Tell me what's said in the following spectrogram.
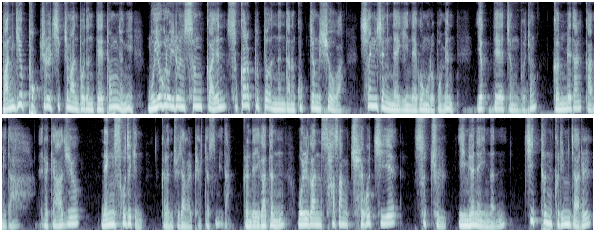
반기업 폭주를 지켜만 보던 대통령이 무역으로 이룬 성과엔 숟가락부터 얻는다는 국정쇼와 생색내기 내공으로 보면 역대 정부 중 금메달감이다. 이렇게 아주 냉소적인 그런 주장을 펼쳤습니다. 그런데 이 같은 월간 사상 최고치의 수출 이면에 있는 짙은 그림자를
